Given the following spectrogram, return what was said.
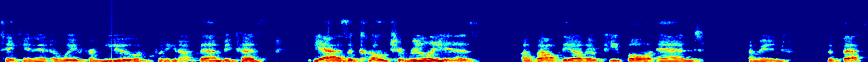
taking it away from you and putting it on them because, yeah, as a coach, it really is about the other people. And I mean, the best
